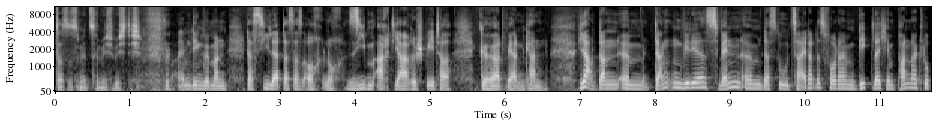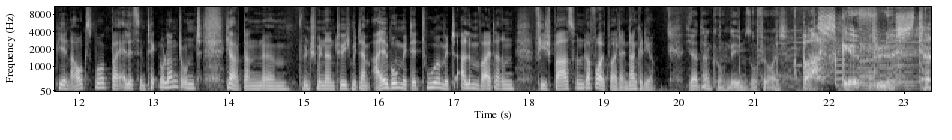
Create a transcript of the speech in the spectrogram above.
Das ist mir ziemlich wichtig. Vor allem Ding, wenn man das Ziel hat, dass das auch noch sieben, acht Jahre später gehört werden kann. Ja, dann ähm, danken wir dir, Sven, ähm, dass du Zeit hattest vor deinem Gig gleich im Panda Club hier in Augsburg bei Alice im Technoland. Und ja, dann ähm, wünschen wir natürlich mit deinem Album Album, mit der Tour, mit allem weiteren viel Spaß und Erfolg weiterhin. Danke dir. Ja, danke und ebenso für euch. Bassgeflüster.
